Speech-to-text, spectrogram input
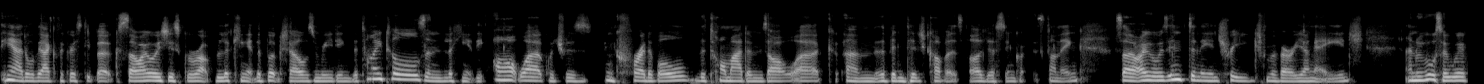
he had all the Agatha Christie books, so I always just grew up looking at the bookshelves and reading the titles and looking at the artwork, which was incredible. The Tom Adams artwork, um, the vintage covers are just incre- stunning. So I was instantly intrigued from a very young age, and we've also we're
